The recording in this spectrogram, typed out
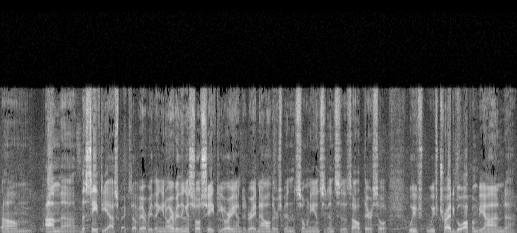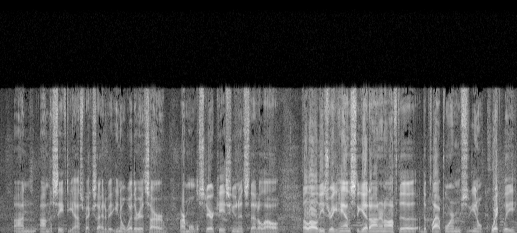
um, on the, the safety aspect of everything. You know, everything is so safety oriented right now. There's been so many incidences out there, so we've we've tried to go up and beyond. Uh, on, on the safety aspect side of it, you know, whether it's our, our mobile staircase units that allow allow these rig hands to get on and off the, the platforms, you know, quickly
